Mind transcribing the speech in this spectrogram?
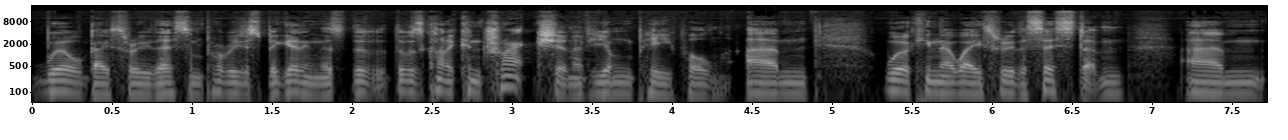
will go through this and probably just beginning this. There, there was a kind of contraction of young people um, working their way through the system. Um,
